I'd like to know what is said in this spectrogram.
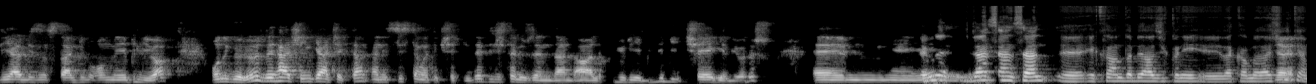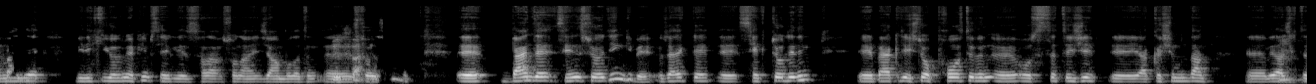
diğer businesslar gibi olmayabiliyor. Onu görüyoruz ve her şeyin gerçekten hani sistematik şekilde dijital üzerinden de ağırlık yürüyebildiği bir şeye geliyoruz. Ee, Emre dilersen sen e, ekranda birazcık hani e, rakamları açarken evet. ben de bir iki yorum yapayım sevgili Sonay Can Bolat'ın e, sorusunu. E, ben de senin söylediğin gibi özellikle e, sektörlerin e, belki de işte o Porter'ın e, o strateji e, yaklaşımından e, birazcık da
